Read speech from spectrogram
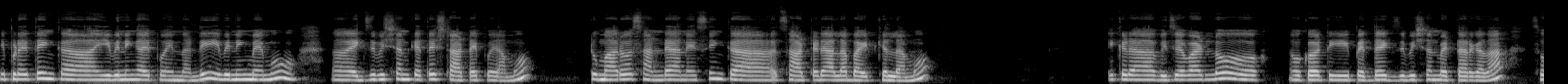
ఇప్పుడైతే ఇంకా ఈవినింగ్ అయిపోయిందండి. ఈవినింగ్ మేము ఎగ్జిబిషన్కి అయితే స్టార్ట్ అయిపోయాము. టుమారో సండే అనేసి ఇంకా సాటర్‌డే అలా బయటికెళ్ళాము. ఇక్కడ విజయవాడలో ఒకటి పెద్ద ఎగ్జిబిషన్ పెట్టారు కదా సో,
